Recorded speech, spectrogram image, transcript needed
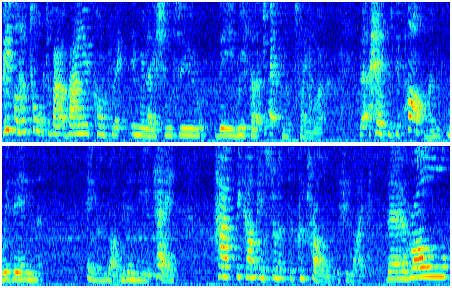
people have talked about values conflict in relation to the research excellence framework. That heads of department within England, well, within the UK, have become instruments of control, if you like. Their role,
